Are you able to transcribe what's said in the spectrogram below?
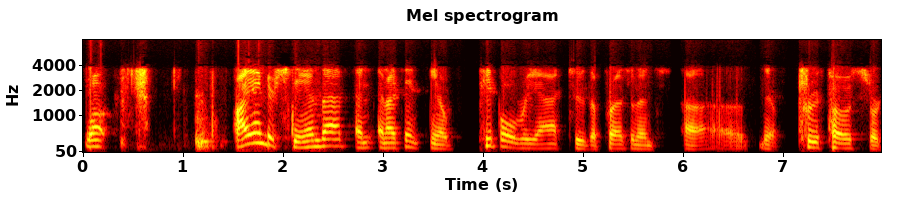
Well, I understand that, and, and I think you know people react to the president's uh, you know, truth posts or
